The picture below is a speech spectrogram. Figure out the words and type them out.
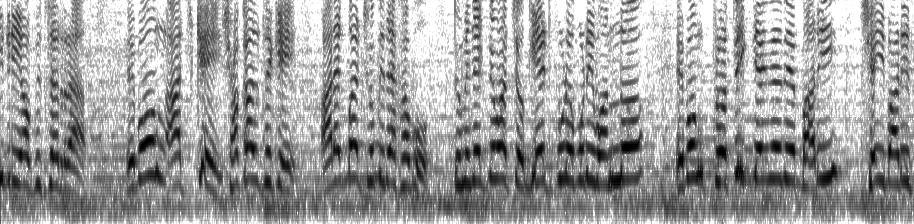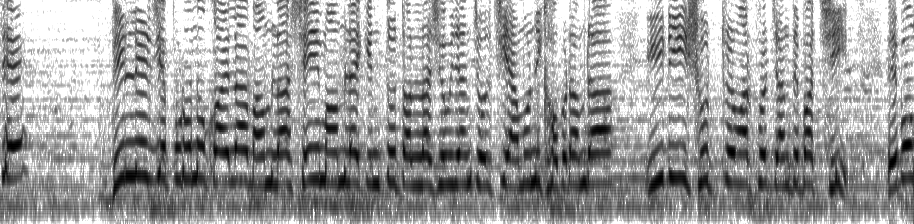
ইডি অফিসাররা এবং আজকে সকাল থেকে আরেকবার ছবি দেখাবো। তুমি দেখতে পাচ্ছ, গেট পুরোপুরি বন্ধ এবং প্রতীক জৈনদের বাড়ি, সেই বাড়িতে দিল্লির যে পুরনো কয়লা মামলা, সেই মামলায় কিন্তু তল্লাশি অভিযান চলছে। এমনই খবর আমরা ইডি সূত্র মারফত জানতে পাচ্ছি। এবং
